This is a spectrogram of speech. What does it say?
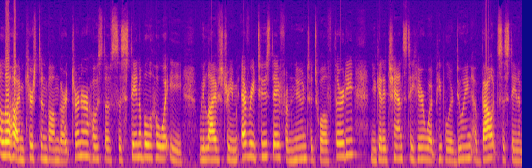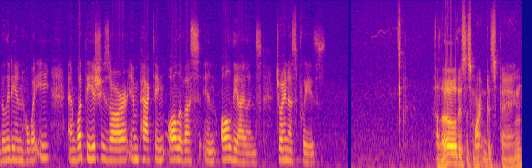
Aloha, I'm Kirsten Baumgart Turner, host of Sustainable Hawaii. We live stream every Tuesday from noon to 12:30, and you get a chance to hear what people are doing about sustainability in Hawaii and what the issues are impacting all of us in all the islands. Join us, please. Hello, this is Martin Despang.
